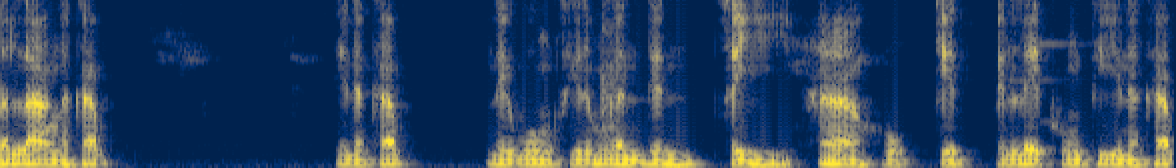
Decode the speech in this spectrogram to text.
ด้านล่างนะครับ นี่นะครับ ในวงสีน้ำเงินเด่น 4 5 6 7 เป็นเลขคงที่นะครับ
